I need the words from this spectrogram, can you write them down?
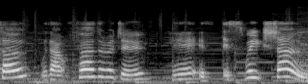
So, without further ado, here is this week's show.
